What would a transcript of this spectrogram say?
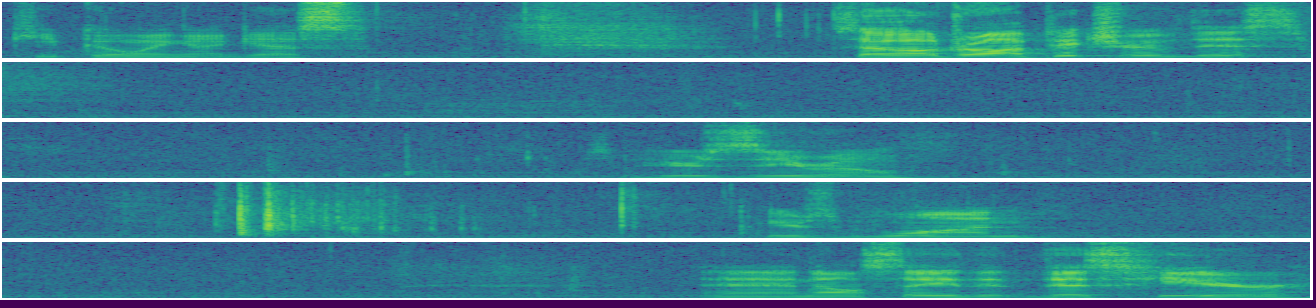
keep going, I guess. So I'll draw a picture of this. Here's zero. Here's one. And I'll say that this here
